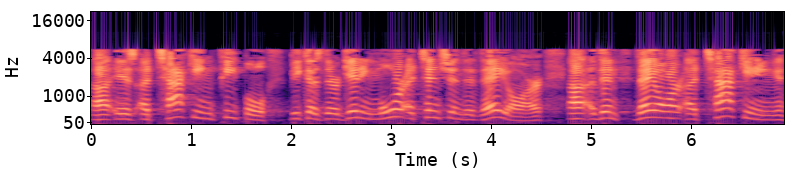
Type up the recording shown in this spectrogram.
uh, is attacking people because they're getting more attention than they are, uh, then they are attacking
